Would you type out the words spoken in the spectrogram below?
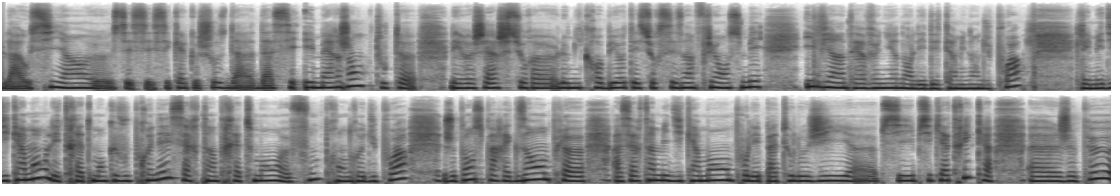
là aussi, hein, c'est quelque chose d'assez émergent, toutes les recherches sur le microbiote et sur ses influences, mais il vient intervenir dans les déterminants du poids. Les médicaments, les traitements que vous prenez, certains traitements euh, font prendre du poids. Je pense par exemple euh, à certains médicaments pour les pathologies euh, psychiatriques. Je peux,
